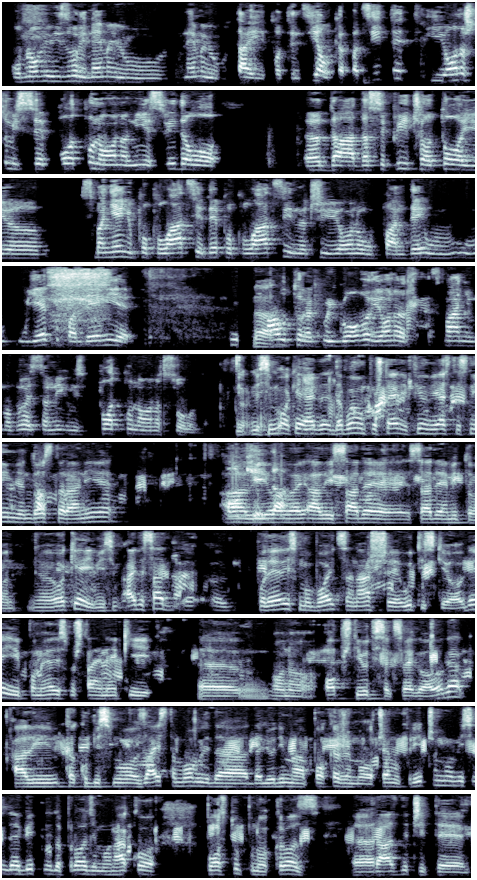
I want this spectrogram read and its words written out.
obnovljivi izvori nemaju, nemaju taj potencijal, kapacitet i ono što mi se potpuno ono nije svidelo e, da, da se priča o toj e, smanjenju populacije, depopulaciji, znači ono u, pande, u, u, u jeku pandemije da. autora koji govori ono da smanjimo broj stanovnika, mislim, potpuno ono suludo. Mislim, ok, ajde, da budemo pošteni, film jeste snimljen dosta ranije, ali, okay, da. ovaj, ali sada, je, sada je emitovan. Ok, mislim, ajde sad, da. Podelili smo bojica naše utiske ovde i pomenuli smo šta je neki uh, ono, opšti utisak svega ovoga, ali kako bismo zaista mogli da, da ljudima pokažemo o čemu pričamo, mislim da je bitno da prođemo onako postupno kroz različite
